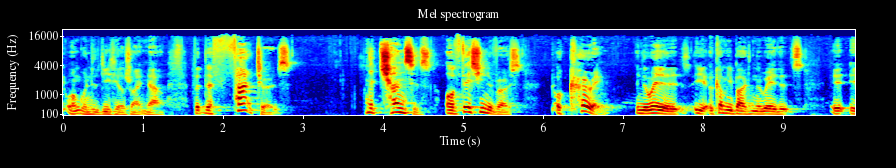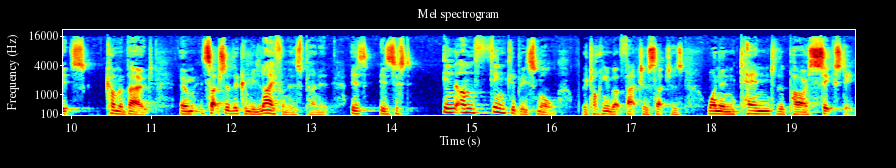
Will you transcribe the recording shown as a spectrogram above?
won't go into the details right now. But the factors, the chances of this universe occurring in the way that it's you know, coming about in the way that it's, it, it's come about, um, such that there can be life on this planet, is, is just in unthinkably small. We're talking about factors such as 1 in 10 to the power 60,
